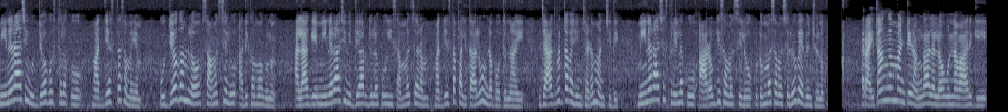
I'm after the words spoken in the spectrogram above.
మీనరాశి ఉద్యోగస్తులకు మధ్యస్థ సమయం. ఉద్యోగంలో సమస్యలు అధికమగును. అలాగే మీనరాశి విద్యార్థులకు ఈ సంవత్సరం మధ్యస్థ ఫలితాలు ఉండబోతున్నాయి. జాగ్రత్త వహించడం మంచిది. మీనరాశి స్త్రీలకు ఆరోగ్య సమస్యలు కుటుంబ సమస్యలు వేధించును. రైతాంగం వంటి రంగాలలో ఉన్నవారికి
